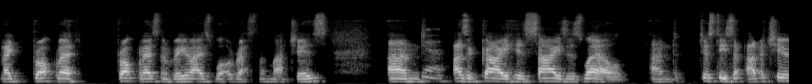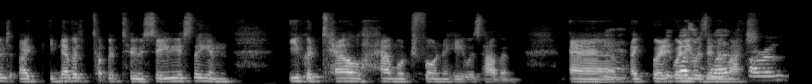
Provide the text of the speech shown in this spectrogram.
like Brock Le- Brock Lesnar realize what a wrestling match is, and Yeah. as a guy his size as well, and just his attitude, like he never took it too seriously, and you could tell how much fun he was having. Um, Yeah. like when, when he wasn't in a work match. for him.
